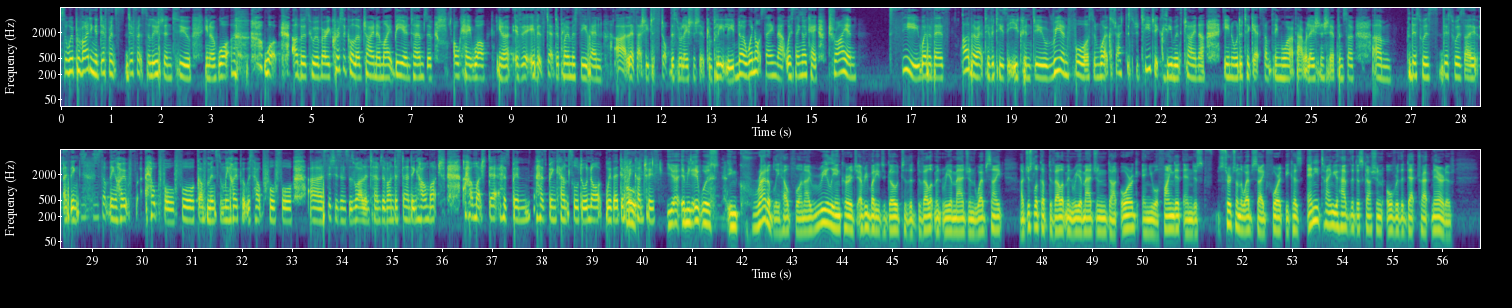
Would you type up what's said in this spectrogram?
So we're providing a different different solution to you know what what others who are very critical of China might be in terms of okay, well you know if if it's debt diplomacy, then uh, let's actually just stop this relationship completely. No, we're not saying that. We're saying okay, try and see whether there's other activities that you can do, reinforce and work strat- strategically with China in order to get something more out of that relationship. And so, um, this was this was I, I think something hope, helpful for governments and we hope it was helpful for uh, citizens as well in terms of understanding how much how much debt has been has been cancelled or not with their different oh, countries. Yeah, I mean it was incredibly helpful and I really encourage everybody to go to the Development Reimagined website. Uh, just look up developmentreimagined.org and you will find it and just search on the website for it because anytime you have the discussion over the debt trap narrative,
